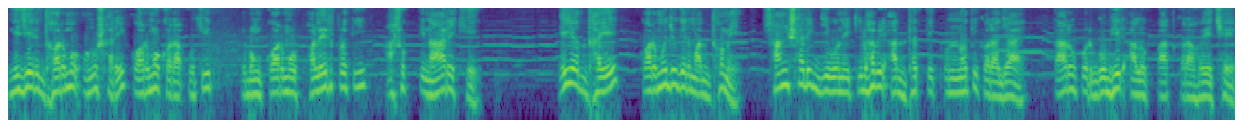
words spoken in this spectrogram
নিজের ধর্ম অনুসারে কর্ম করা উচিত এবং কর্মফলের প্রতি আসক্তি না রেখে। এই অধ্যায়ে কর্মযোগের মাধ্যমে সাংসারিক জীবনে কীভাবে আধ্যাত্মিক উন্নতি করা যায়, তার উপর গভীর আলোকপাত করা হয়েছে।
